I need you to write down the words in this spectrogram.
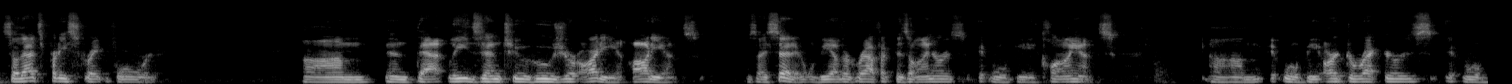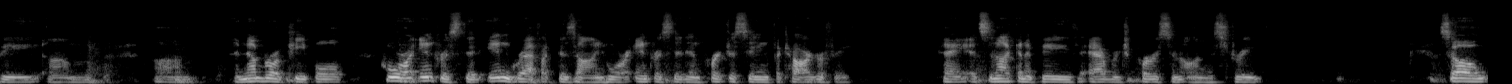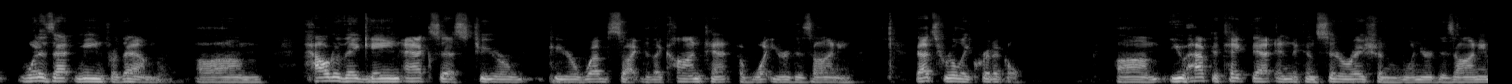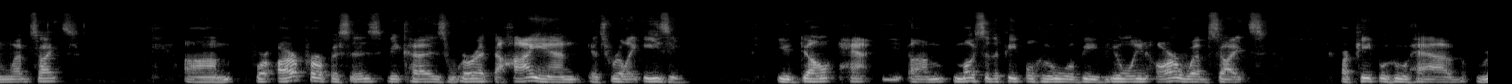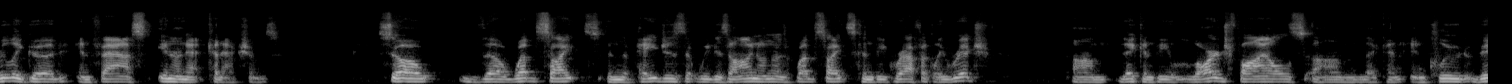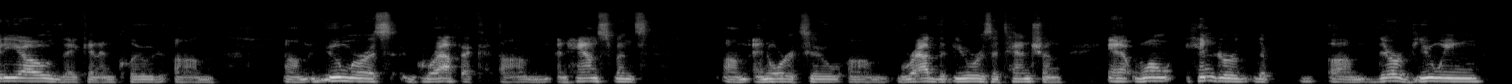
so that's pretty straightforward. Um, and that leads into who's your audience. As I said, it will be other graphic designers, it will be clients, um, it will be art directors, it will be um, um, a number of people who are interested in graphic design, who are interested in purchasing photography. Okay, it's not going to be the average person on the street. So, what does that mean for them? Um, how do they gain access to your to your website, to the content of what you're designing. That's really critical. Um, you have to take that into consideration when you're designing websites. Um, for our purposes, because we're at the high end, it's really easy. You don't have, um, most of the people who will be viewing our websites are people who have really good and fast internet connections. So the websites and the pages that we design on those websites can be graphically rich. Um, they can be large files. Um, they can include video. They can include um, um numerous graphic um, enhancements um, in order to grab the viewer's attention. And it won't hinder the, their viewing,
